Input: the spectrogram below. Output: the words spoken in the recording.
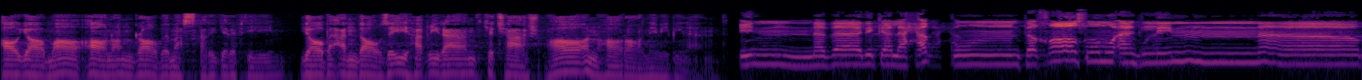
آیا ما آنان را به مسخره گرفتیم؟ یا به اندازه حقیرند که چشمها آنها را نمی بینند این ذلك لحق تخاصم اهل النار.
